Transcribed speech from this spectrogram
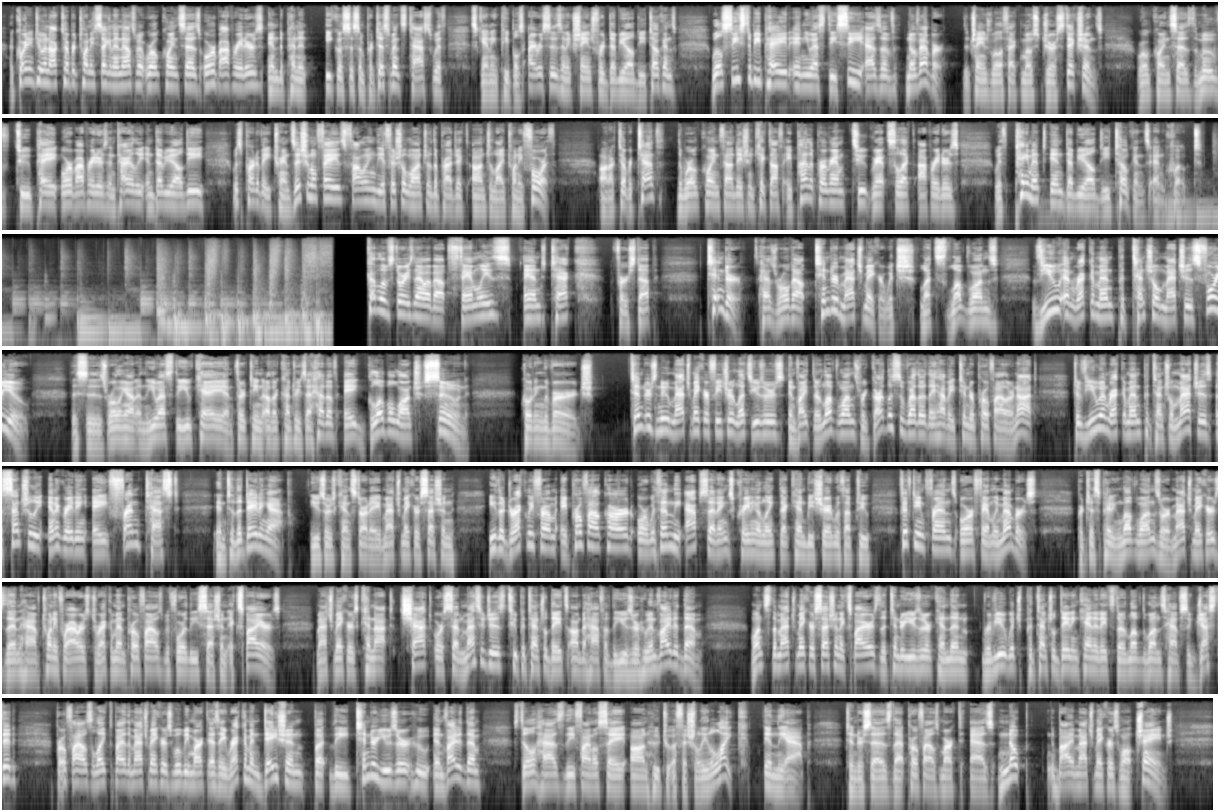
According to an October 22nd announcement, WorldCoin says orb operators, independent ecosystem participants tasked with scanning people's irises in exchange for WLD tokens, will cease to be paid in USDC as of November. The change will affect most jurisdictions. WorldCoin says the move to pay orb operators entirely in WLD was part of a transitional phase following the official launch of the project on July 24th. On October 10th, the WorldCoin Foundation kicked off a pilot program to grant select operators with payment in WLD tokens, end quote. Couple of stories now about families and tech. First up, Tinder has rolled out Tinder Matchmaker, which lets loved ones view and recommend potential matches for you. This is rolling out in the US, the UK, and 13 other countries ahead of a global launch soon. Quoting The Verge Tinder's new matchmaker feature lets users invite their loved ones, regardless of whether they have a Tinder profile or not, to view and recommend potential matches, essentially integrating a friend test into the dating app. Users can start a matchmaker session either directly from a profile card or within the app settings, creating a link that can be shared with up to 15 friends or family members. Participating loved ones or matchmakers then have 24 hours to recommend profiles before the session expires. Matchmakers cannot chat or send messages to potential dates on behalf of the user who invited them. Once the matchmaker session expires, the Tinder user can then review which potential dating candidates their loved ones have suggested. Profiles liked by the matchmakers will be marked as a recommendation, but the Tinder user who invited them still has the final say on who to officially like in the app. Tinder says that profiles marked as nope by matchmakers won't change.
